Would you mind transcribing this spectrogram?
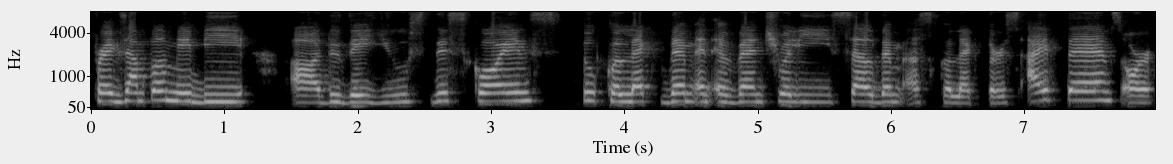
For example, maybe uh, do they use these coins to collect them and eventually sell them as collector's items or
